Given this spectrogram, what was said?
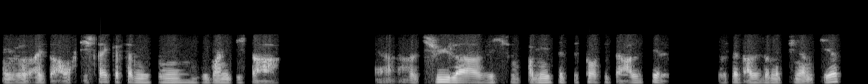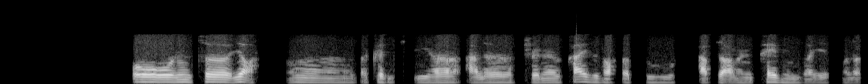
also auch die Streckevermietung, wo man sich da ja, als Schüler sich so vermietet, das kostet ja alles Geld. Das wird alles damit finanziert. Und äh, ja, äh, da könnt ihr alle schöne Preise noch dazu absammeln, Prämien, weil jetzt mal das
